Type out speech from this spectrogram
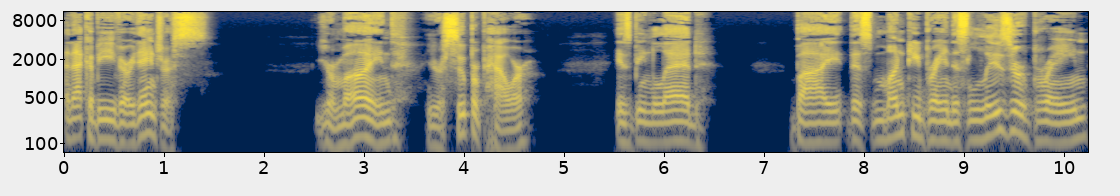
And that could be very dangerous. Your mind, your superpower is being led by this monkey brain, this lizard brain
